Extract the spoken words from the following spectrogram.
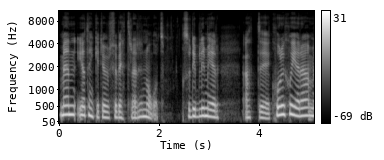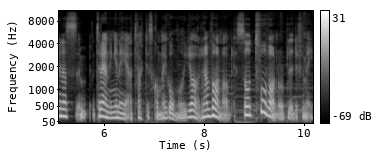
Men jag tänker att jag vill förbättra det något. Så det blir mer att eh, korrigera medan träningen är att faktiskt komma igång och göra en vana av det. Så två vanor blir det för mig.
